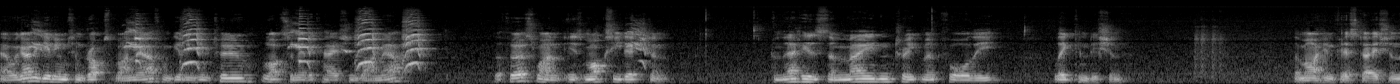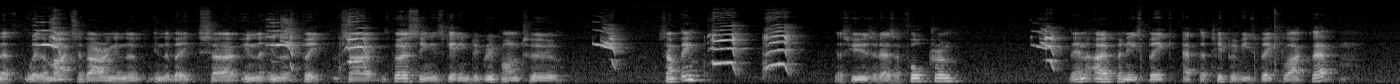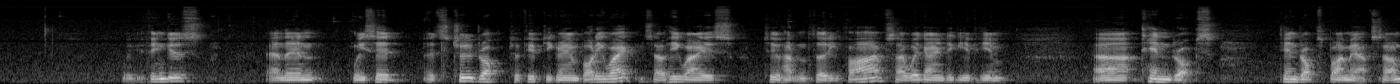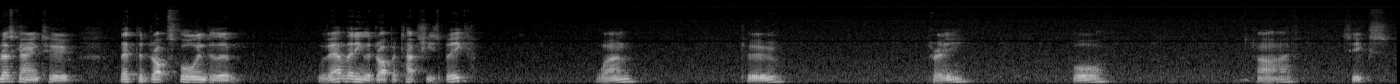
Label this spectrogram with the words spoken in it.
Now we're going to give him some drops by mouth. I'm giving him two lots of medication by mouth. The first one is moxidectin and that is the maiden treatment for the leg condition the mite infestation that where the mites are burrowing in the in the beak so in the in the feet so the first thing is get him to grip onto something just use it as a fulcrum then open his beak at the tip of his beak like that with your fingers. And then we said it's two drops per 50 gram body weight. So he weighs 235 so we're going to give him uh, 10 drops. 10 drops by mouth. So I'm just going to let the drops fall into the without letting the dropper touch his beak. One two three four five six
